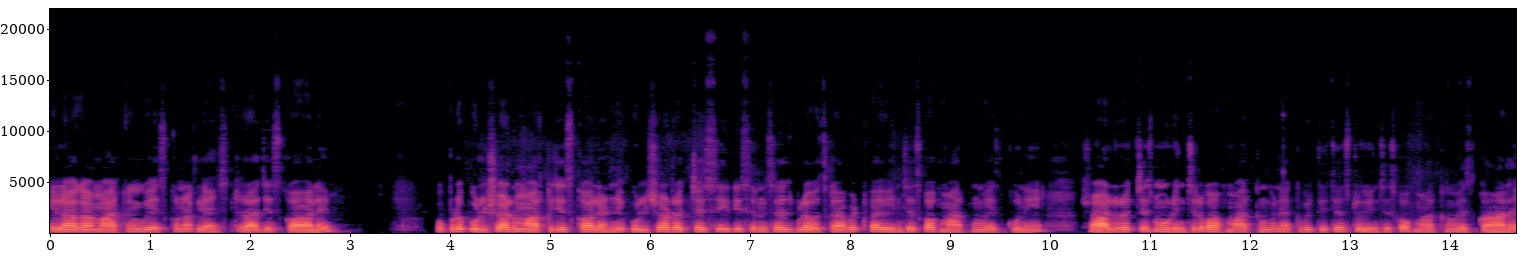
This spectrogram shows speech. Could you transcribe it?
ఇలాగా మార్కింగ్ వేసుకుని ఒక లైన్స్ డ్రా చేసుకోవాలి. ఇప్పుడు ఫుల్ షోల్డర్ మార్క్ చేసుకోవాలండి. ఫుల్ షోల్డర్ వచ్చేసి ఇది చిన్న సైజ్ బ్లౌజ్ కాబట్టి ఫైవ్ ఇంచెస్కి ఒక మార్కింగ్ వేసుకుని షోల్డర్ వచ్చేసి మూడు ఇంచులకు ఒక మార్కింగ్ నెక్ విత్ వచ్చేసి టూ ఇంచెస్కి ఒక మార్కింగ్ వేసుకోవాలి.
